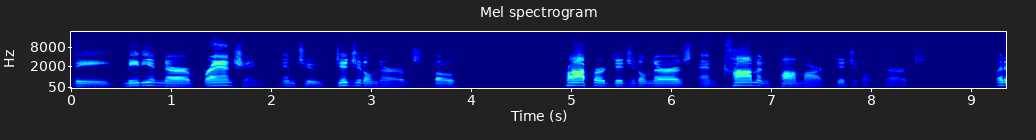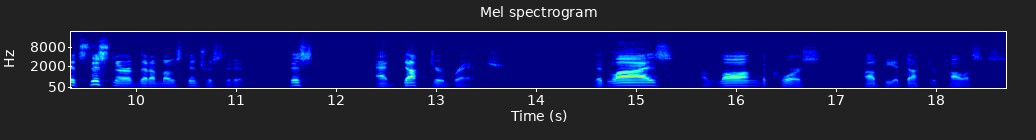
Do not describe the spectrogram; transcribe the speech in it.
the median nerve branching into digital nerves, both proper digital nerves and common palmar digital nerves. But it's this nerve that I'm most interested in, this adductor branch that lies along the course of the adductor pollicis.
